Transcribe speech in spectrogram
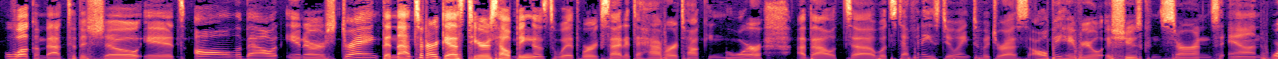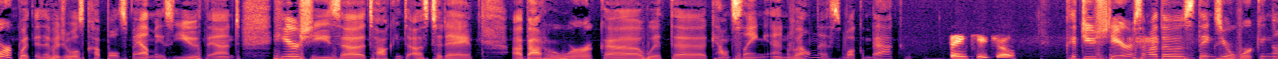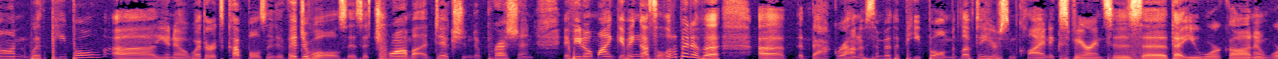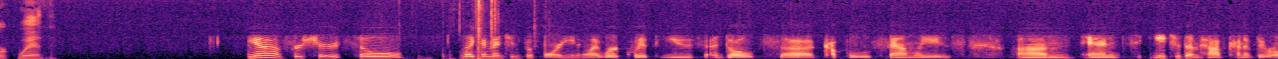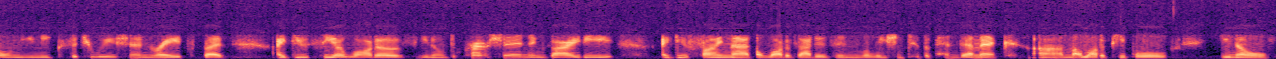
Welcome back to the show. It's all about inner strength, and that's what our guest here is helping us with. We're excited to have her talking more about uh, what Stephanie's doing to address all behavioral issues, concerns, and work with individuals, couples, families, youth. And here she's uh, talking to us today about her work uh, with uh, counseling and wellness. Welcome back. Thank you, Joe. Could you share some of those things you're working on with people? Uh, you know, whether it's couples, individuals, is it trauma, addiction, depression? If you don't mind giving us a little bit of a, a background of some of the people, and would love to hear some client experiences uh, that you work on and work with. Yeah, for sure. So, like I mentioned before, you know, I work with youth, adults, uh, couples, families, um, and each of them have kind of their own unique situation, right? But I do see a lot of, you know, depression, anxiety. I do find that a lot of that is in relation to the pandemic. Um, a lot of people, you know,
